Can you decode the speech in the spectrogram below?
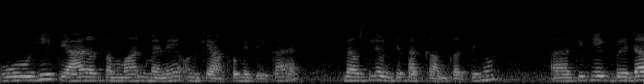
वो ही प्यार और सम्मान मैंने उनके आँखों में देखा है। मैं उसलिए उनके साथ काम करती हूँ। क्योंकि एक बेटा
